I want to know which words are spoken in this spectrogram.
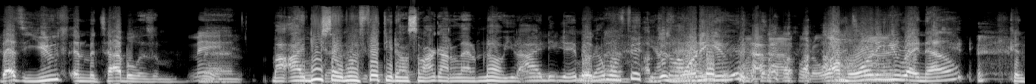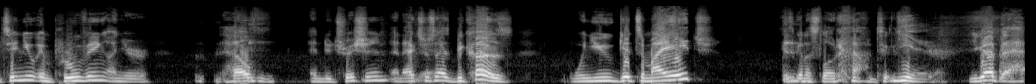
That's youth and metabolism, Man. man. My ID say 150 though, so I gotta let them know. You the ID, yeah, look, baby, I'm 150. I'm just know how to warning you. it. One time for the one I'm warning you right now. Continue improving on your health and nutrition and exercise because when you get to my age, it's gonna slow down, dude. Yeah, You got to ha-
